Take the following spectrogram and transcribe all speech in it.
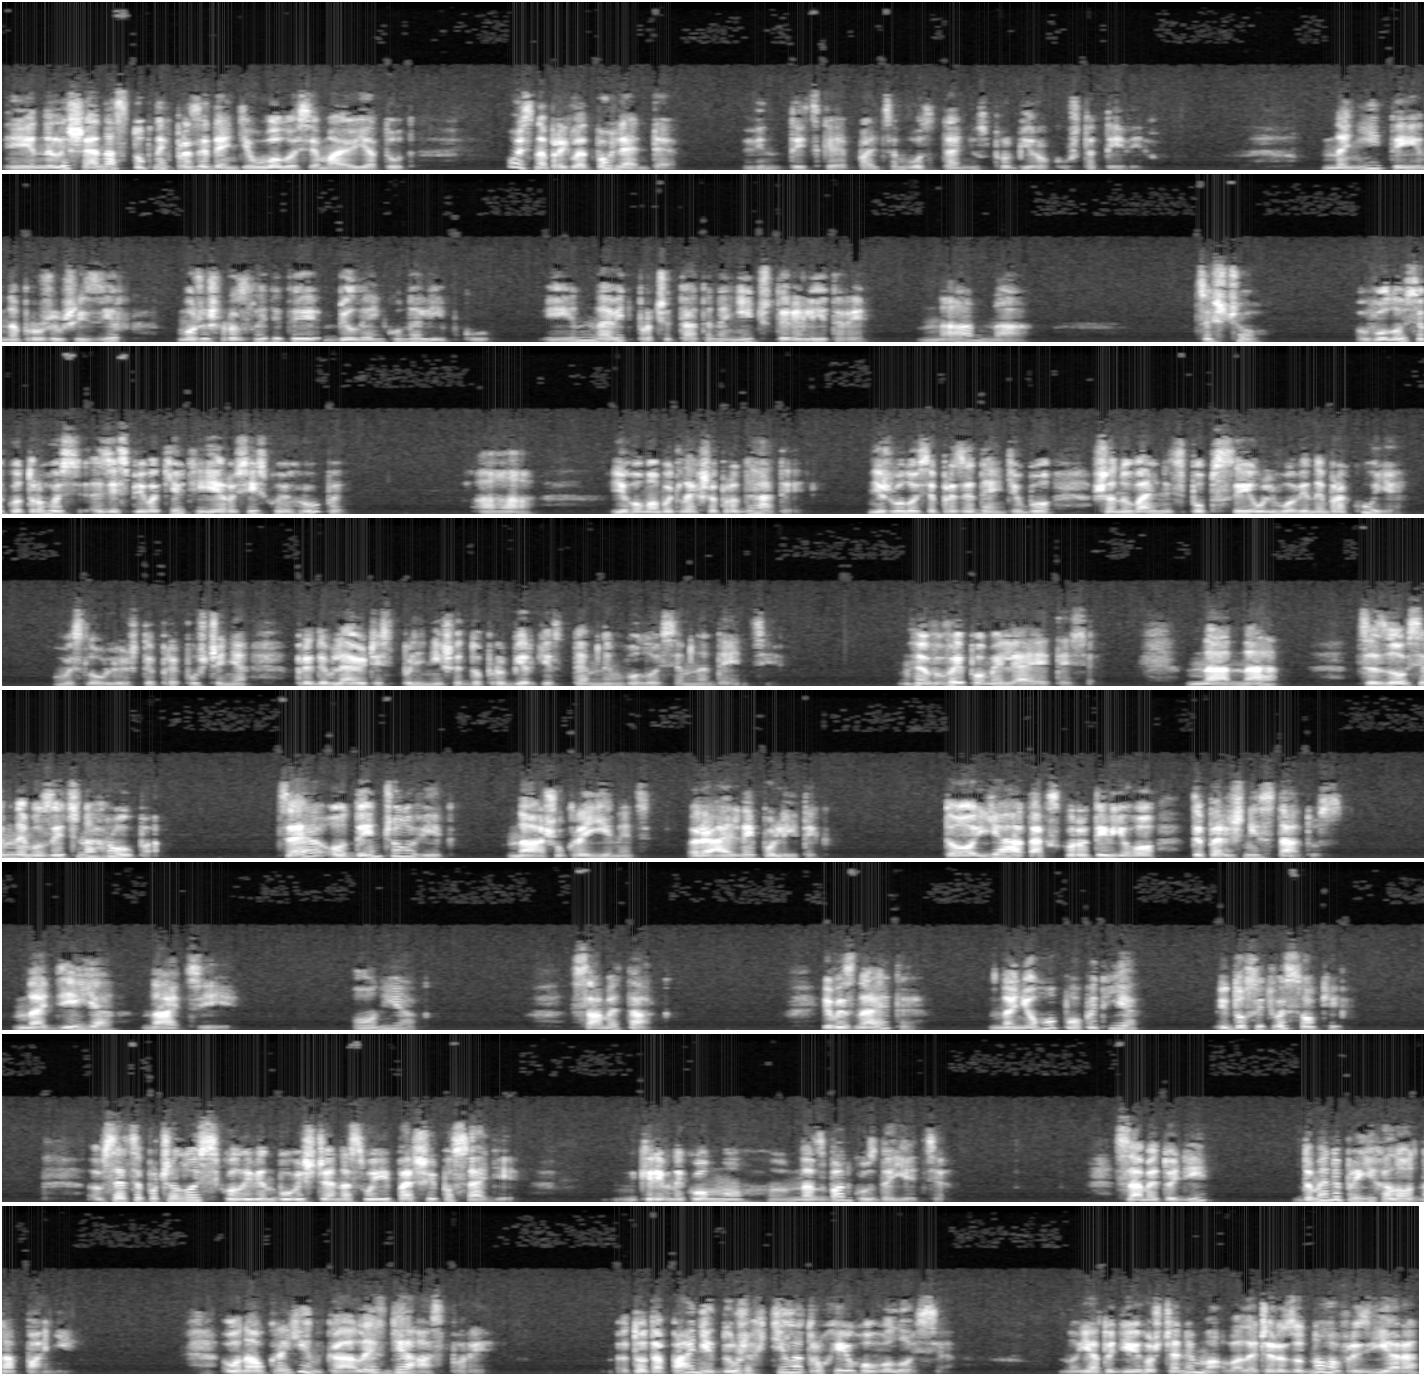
І не лише наступних президентів волосся маю я тут. Ось, наприклад, погляньте. Він тицькає пальцем в останню з пробірок у штативі. На ній ти, напруживши зір, можеш розгледіти біленьку наліпку і навіть прочитати на ній чотири літери на-на. Це що? Волосся котрогось зі співаків тієї російської групи? Ага, його, мабуть, легше продати, ніж волосся президентів, бо шанувальниць попси у Львові не бракує, висловлюєш ти припущення, придивляючись пильніше до пробірки з темним волоссям на денці. Ви помиляєтеся. На-на це зовсім не музична група. Це один чоловік, наш українець, реальний політик. То я так скоротив його теперішній статус. Надія нації. Он як? Саме так. І ви знаєте, на нього попит є, і досить високий. Все це почалось, коли він був іще на своїй першій посаді, керівником Нацбанку, здається. Саме тоді до мене приїхала одна пані. Вона українка, але з діаспори. То та пані дуже хотіла трохи його волосся. Ну, я тоді його ще не мав, але через одного фрезьєра,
